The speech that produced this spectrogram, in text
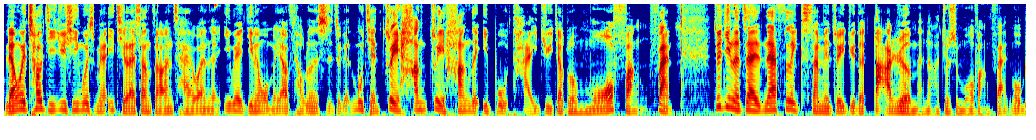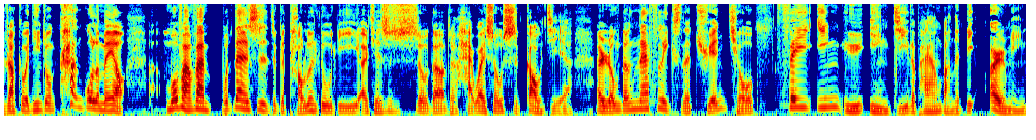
两位超级巨星为什么要一起来上早安台湾呢？因为今天我们要讨论的是这个目前最夯最夯的一部台剧，叫做《模仿犯》。最近呢，在 Netflix 上面追剧的大热门啊，就是《模仿犯》。我不知道各位听众看过了没有？啊，《模仿犯》不但是这个讨论度第一，而且是受到这个海外收视告捷啊，而荣登 Netflix 的全球非英语影集的排行榜的第二名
